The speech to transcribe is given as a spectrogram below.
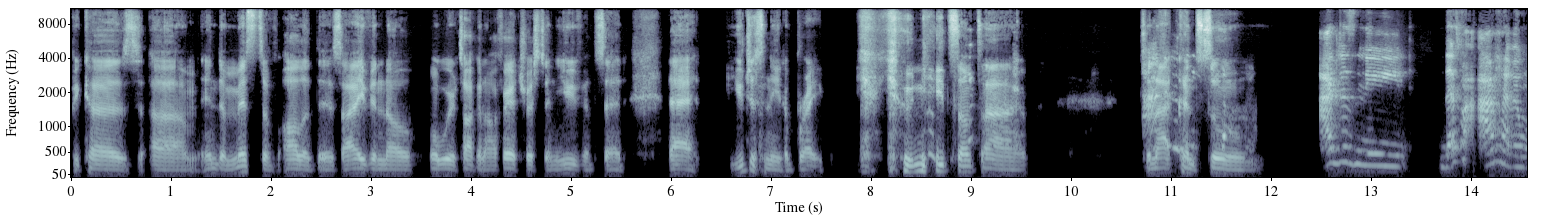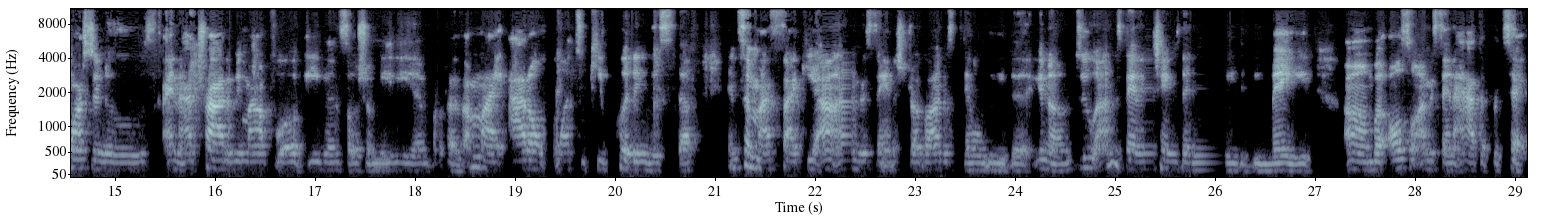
because um, in the midst of all of this, I even know when we were talking off air, Tristan, you even said that you just need a break. you need some time to not consume. I just need that's why I haven't watched the news and I try to be mindful of even social media because I'm like, I don't want to keep putting this stuff into my psyche. I understand the struggle. I understand what we need to, you know, do. I understand the change that need to be made. Um, but also understand I have to protect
